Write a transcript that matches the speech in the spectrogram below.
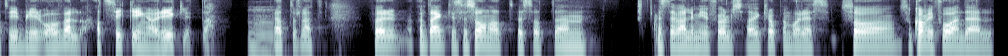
at vi blir overvelda. At sikringa ryker litt, da, Mm. rett og slett. For man kan tenke seg sånn at hvis, at, um, hvis det er veldig mye følelser i kroppen vår, så, så kan vi få en del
